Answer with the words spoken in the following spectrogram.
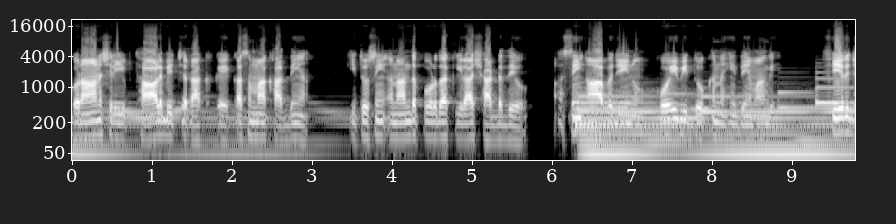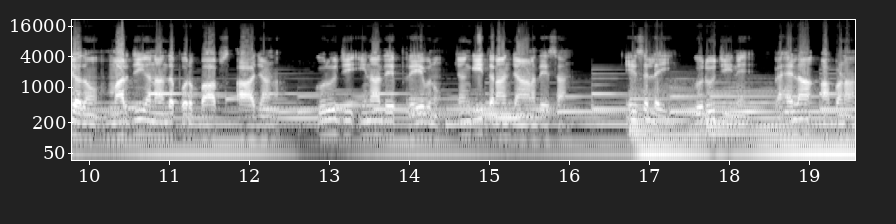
ਕੁਰਾਨ ਸ਼ਰੀਫ ਥਾਲ ਵਿੱਚ ਰੱਖ ਕੇ ਕਸਮਾਂ ਖਾਧੀਆਂ, ਕਿ ਤੁਸੀਂ ਆਨੰਦਪੁਰ ਦਾ ਕਿਲਾ ਛੱਡ ਦਿਓ? ਅਸੀਂ ਆਪ ਜੀ ਨੂੰ ਕੋਈ ਵੀ ਦੁੱਖ ਨਹੀਂ ਦੇਵਾਂਗੇ। ਫਿਰ ਜਦੋਂ ਮਰਜ਼ੀ ਆਨੰਦਪੁਰ ਵਾਪਸ ਆ ਜਾਣਾ, ਗੁਰੂ ਜੀ ਇਹਨਾਂ ਦੇ ਫਰੇਬ ਨੂੰ ਚੰਗੀ ਤਰ੍ਹਾਂ ਜਾਣਦੇ ਸਨ। ਇਸ ਲਈ ਗੁਰੂ ਜੀ ਨੇ ਪਹਿਲਾਂ ਆਪਣਾ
